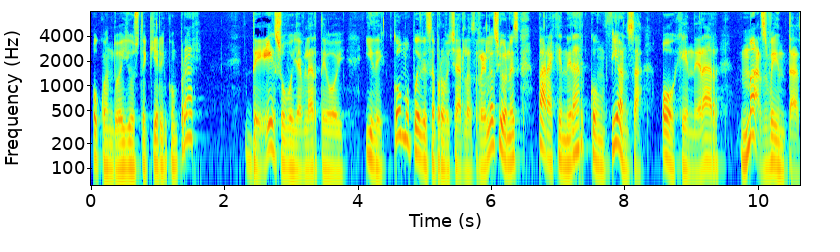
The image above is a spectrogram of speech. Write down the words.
o cuando ellos te quieren comprar? De eso voy a hablarte hoy y de cómo puedes aprovechar las relaciones para generar confianza o generar más ventas.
